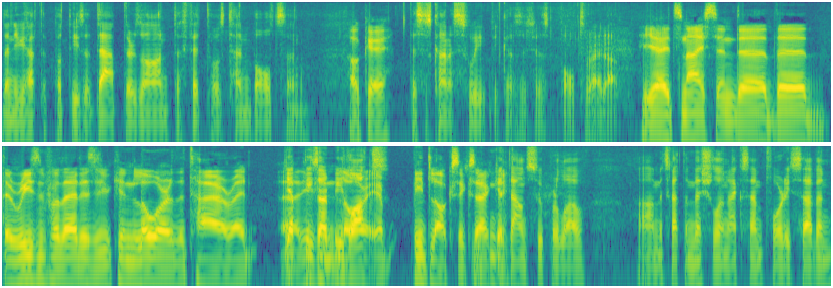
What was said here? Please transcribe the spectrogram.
then you have to put these adapters on to fit those 10 bolts, and Okay. this is kind of sweet because it just bolts right up. Yeah, it's nice, and uh, the the reason for that is you can lower the tire, right? Yep, you these are can bead locks. yep, bead locks, You exactly. can get down super low. Um, it's got the Michelin XM47.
